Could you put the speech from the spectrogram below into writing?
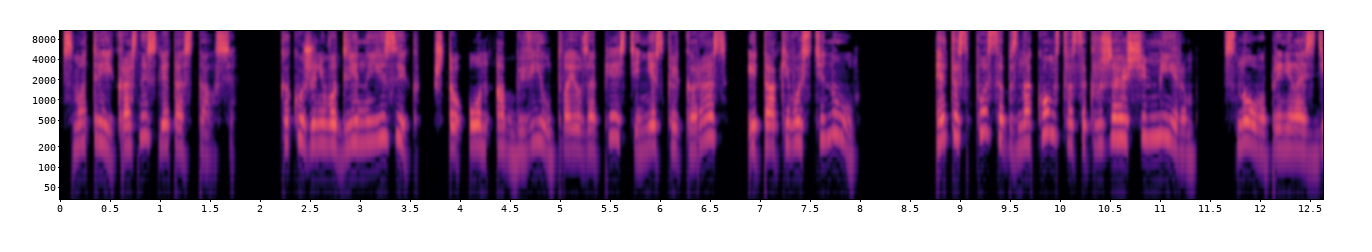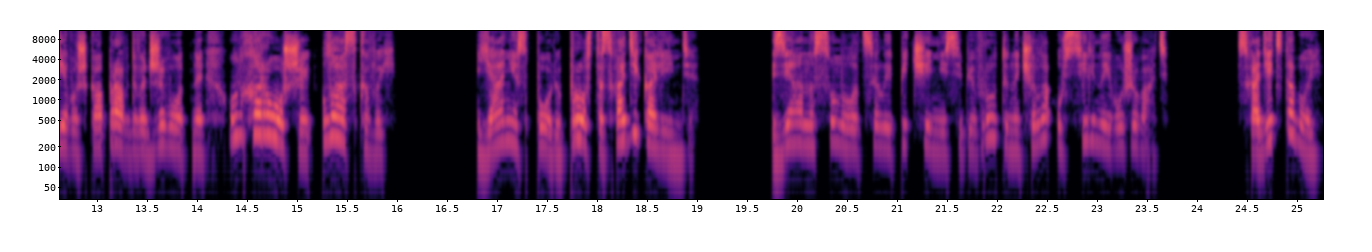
Смотри, красный след остался. Какой же у него длинный язык, что он обвил твое запястье несколько раз и так его стянул. Это способ знакомства с окружающим миром. Снова принялась девушка оправдывать животное. Он хороший, ласковый. Я не спорю, просто сходи к Алинде. Зиана сунула целое печенье себе в рот и начала усиленно его жевать. «Сходить с тобой?»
